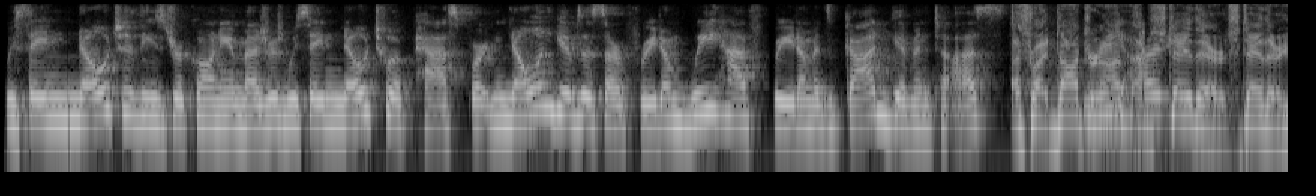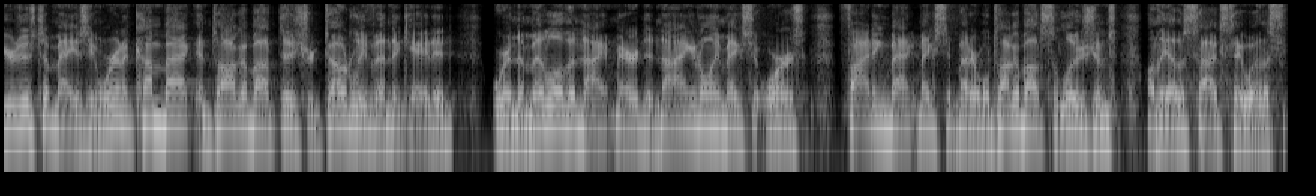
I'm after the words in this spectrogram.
We say no to these draconian measures. We say no to a passport. No one gives us our freedom. We have freedom. It's God given to us. That's right, Doctor. I'm, already- stay there. Stay there. You're just amazing. We're going to come back and talk about this. You're totally vindicated. We're in the middle of a nightmare. Denying it only makes it worse. Fighting back makes it better. We'll talk about solutions on the other side. Stay with us.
